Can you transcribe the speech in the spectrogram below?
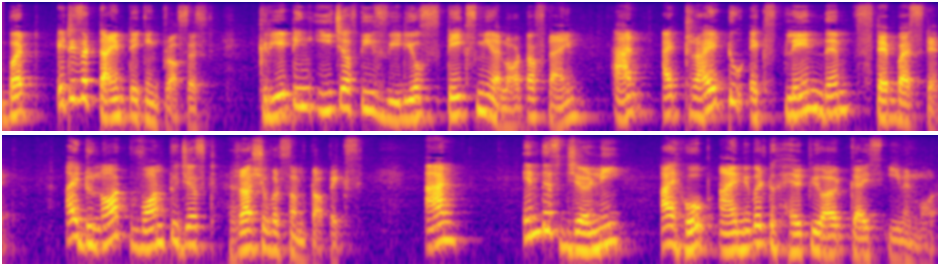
But it is a time taking process. Creating each of these videos takes me a lot of time and I try to explain them step by step. I do not want to just rush over some topics. And in this journey, I hope I'm able to help you out guys even more.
